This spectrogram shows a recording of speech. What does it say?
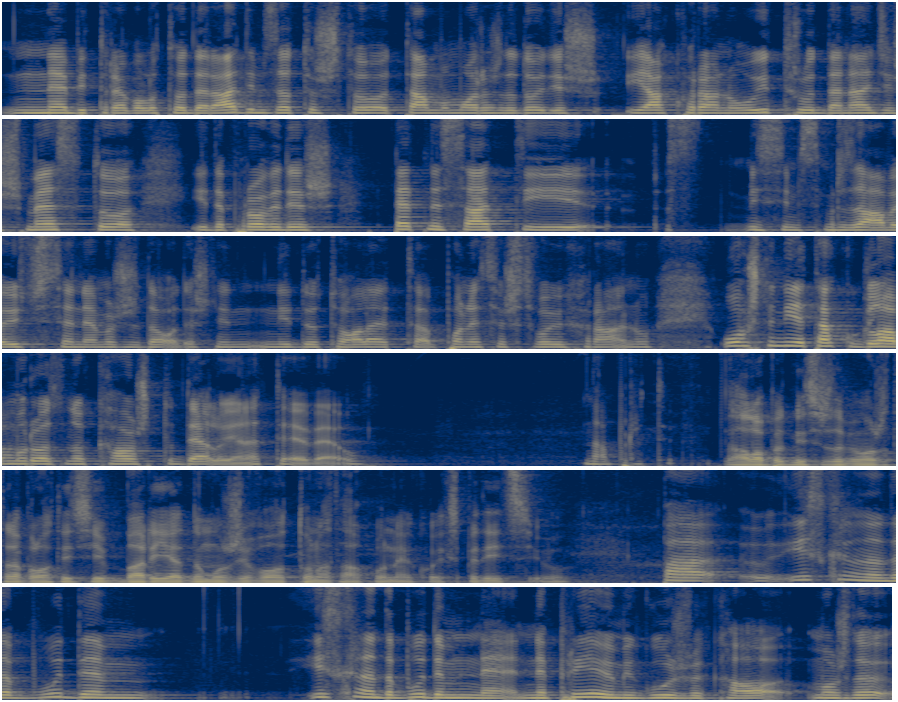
ne bi trebalo to da radim zato što tamo moraš da dođeš jako rano ujutru, da nađeš mesto i da provedeš 15 sati mislim smrzavajući se, ne možeš da odeš ni, ni do toaleta, poneseš svoju hranu. Uopšte nije tako glamurozno kao što deluje na TV-u. Naprotiv. Ali opet misliš da bi možda trebalo otići bar jednom u životu na takvu neku ekspediciju? Pa, iskreno da budem, iskreno da budem ne, ne prijaju mi gužve kao možda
